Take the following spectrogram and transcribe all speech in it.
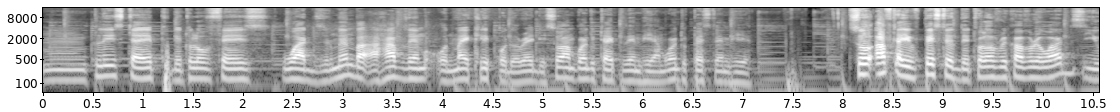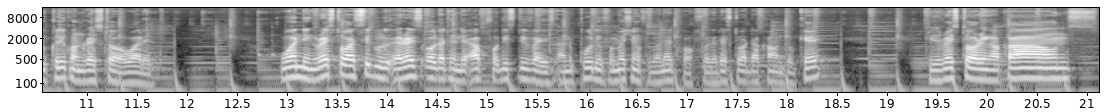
mm, please type the 12 phase words. Remember i have them on my clipboard already so i'm going to type them here. I'm going to paste them here. So after you've pasted the 12 recovery words you click on restore wallet. Warning restore seed will erase all that in the app for this device and pull information from the network for the restored account okay? It is restoring accounts.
